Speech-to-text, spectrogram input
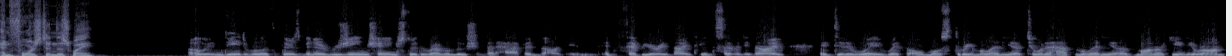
enforced in this way? Oh, indeed. Well, there's been a regime change through the revolution that happened on, in, in February 1979. It did away with almost three millennia, two and a half millennia of monarchy in Iran.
